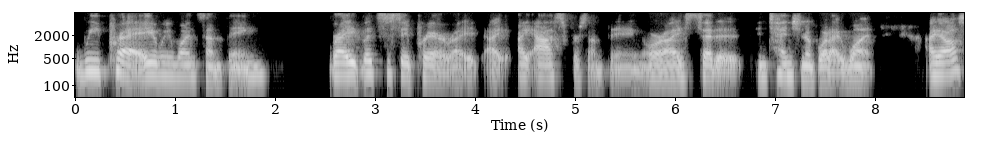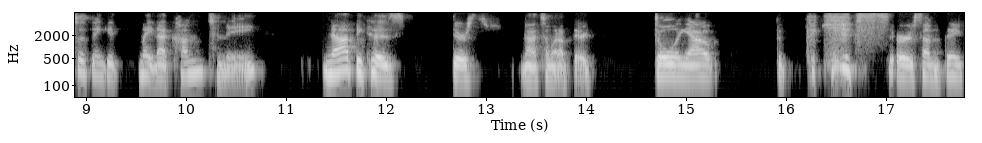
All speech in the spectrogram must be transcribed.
we pray and we want something, right? Let's just say prayer, right? I I ask for something or I set an intention of what I want. I also think it might not come to me, not because there's not someone up there doling out the, kids or something,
